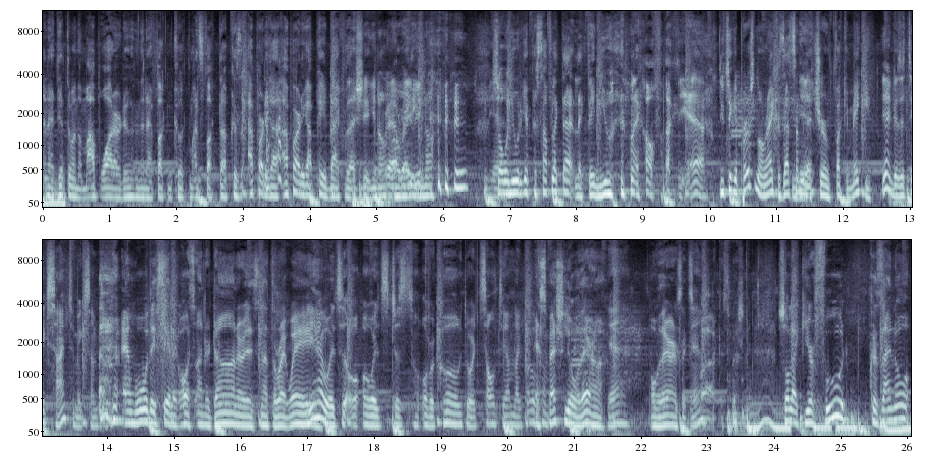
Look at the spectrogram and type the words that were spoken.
and I dipped them in the mop water, dude, and then I fucking cooked them. That's fucked up because I probably got I probably got paid back for that shit, you know, Yeah, already, maybe. you know. So when you would get pissed off like that, like they knew, like oh fuck, Yeah. you take it personal, right? Because that's something Yeah. that you're fucking making. Yeah, because it takes time to make something. And what would they say? Like, oh, it's underdone or it's not the right way. yeah, or it's or, or it's just overcooked or it's salty. I'm like, come- especially over there, huh? yeah. Over there it's like Yeah. fuck especially so like your food because i know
